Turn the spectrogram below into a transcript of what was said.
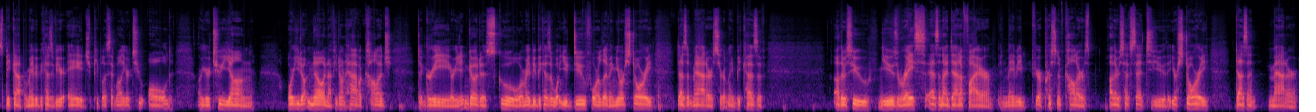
speak up, or maybe because of your age, people have said, well, you're too old, or you're too young, or you don't know enough, you don't have a college degree, or you didn't go to school, or maybe because of what you do for a living, your story doesn't matter, certainly because of others who use race as an identifier. And maybe if you're a person of colors, others have said to you that your story doesn't matter.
